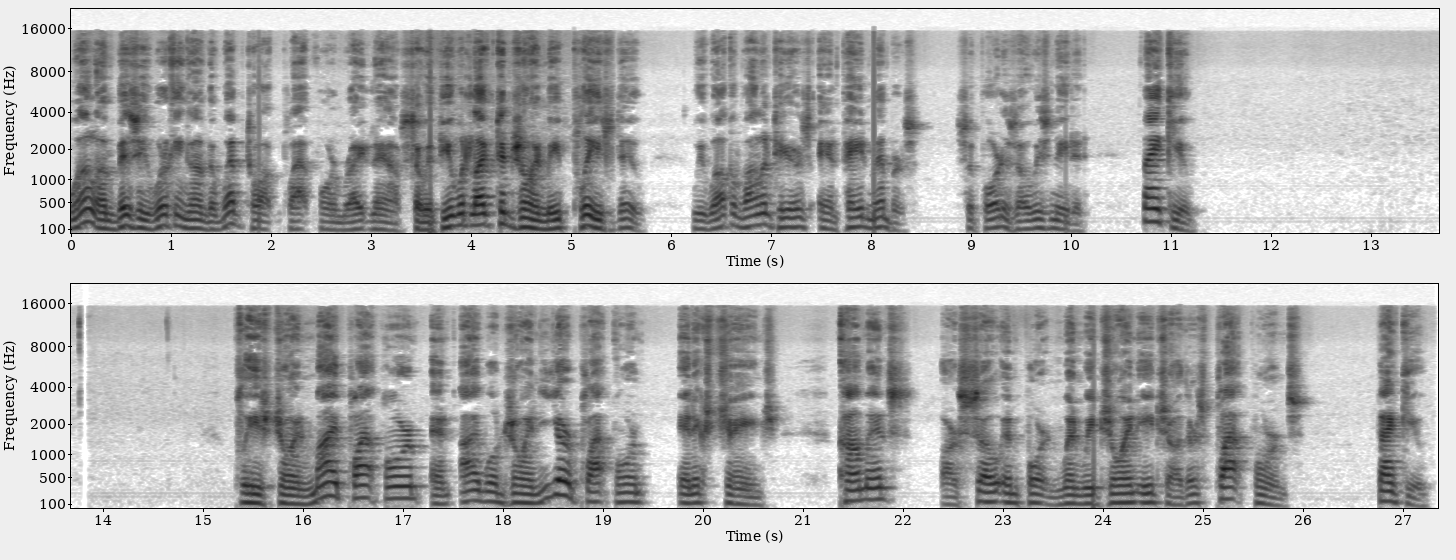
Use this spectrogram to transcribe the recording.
Well, I'm busy working on the WebTalk platform right now, so if you would like to join me, please do. We welcome volunteers and paid members. Support is always needed. Thank you. Please join my platform and I will join your platform in exchange. Comments are so important when we join each other's platforms. Thank you.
